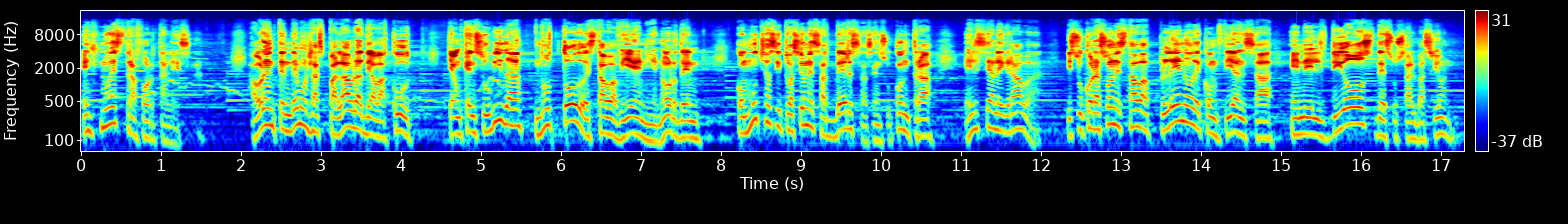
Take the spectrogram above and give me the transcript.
es nuestra fortaleza. Ahora entendemos las palabras de Abacut, que aunque en su vida no todo estaba bien y en orden, con muchas situaciones adversas en su contra, él se alegraba y su corazón estaba pleno de confianza en el Dios de su salvación.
